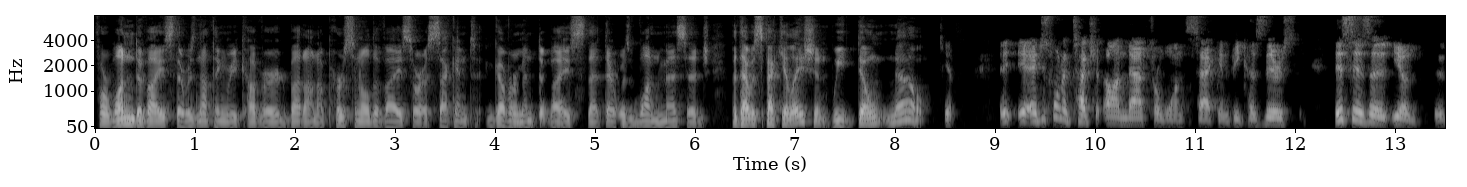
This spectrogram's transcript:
for one device there was nothing recovered but on a personal device or a second government device that there was one message but that was speculation we don't know yep I just want to touch on that for one second because there's this is a you know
